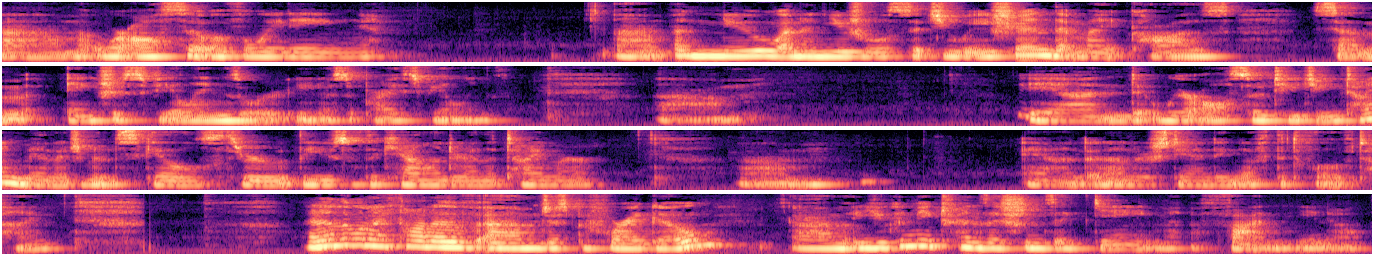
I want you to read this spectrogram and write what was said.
Um, we're also avoiding um, a new and unusual situation that might cause some anxious feelings or you know surprised feelings. Um, and we're also teaching time management skills through the use of the calendar and the timer um, and an understanding of the flow of time. Another one I thought of um, just before I go um, you can make transitions a game, fun, you know.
